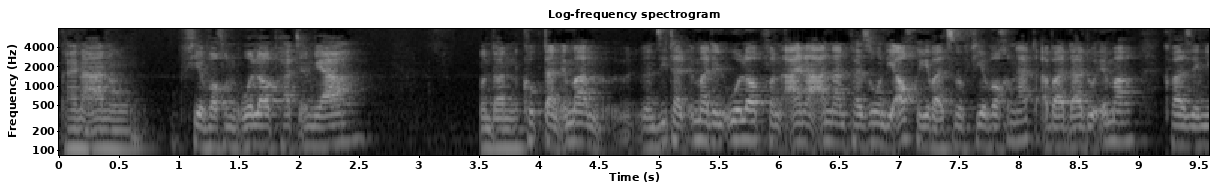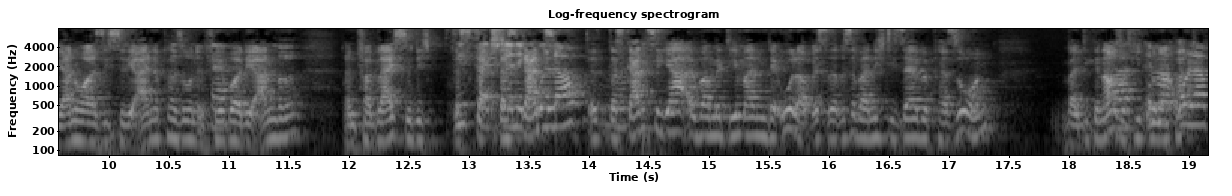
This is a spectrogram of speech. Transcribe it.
keine Ahnung, vier Wochen Urlaub hat im Jahr und dann guckt dann immer, man sieht halt immer den Urlaub von einer anderen Person, die auch jeweils nur vier Wochen hat, aber da du immer quasi im Januar siehst du die eine Person, im Februar die andere, dann vergleichst du dich das, halt das, ständig ganze, das, das ganze Jahr über mit jemandem, der Urlaub ist. Das ist aber nicht dieselbe Person, weil die genauso viel Urlaub hat. Urlaub.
